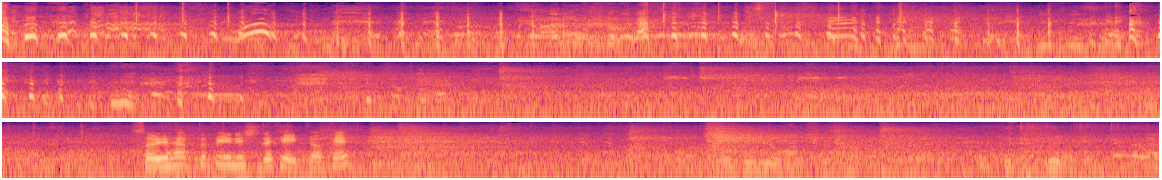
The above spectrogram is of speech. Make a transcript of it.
It's okay. So you have to finish the cake, okay?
